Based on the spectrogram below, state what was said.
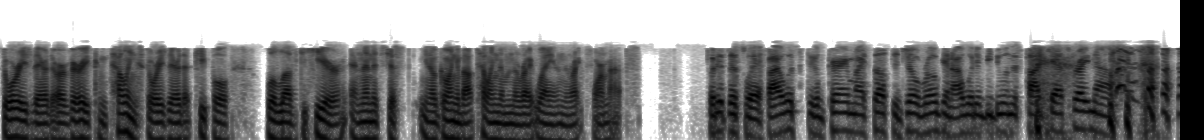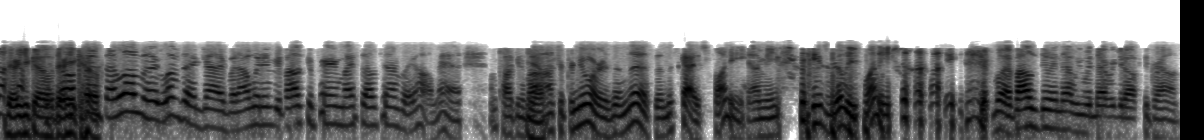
stories there. There are very compelling stories there that people will love to hear. And then it's just, you know, going about telling them in the right way and in the right formats. Put it this way, if I was comparing myself to Joe Rogan, I wouldn't be doing this podcast right now. there you go. There you go. I love. I love that guy, but I wouldn't if I was comparing myself to him, like, oh man, I'm talking about yeah. entrepreneurs and this and this guy's funny. I mean, he's really funny. but if I was doing that, we would never get off the ground.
